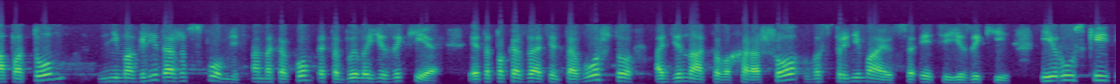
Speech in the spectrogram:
а потом не могли даже вспомнить, а на каком это было языке. Это показатель того, что одинаково хорошо воспринимаются эти языки, и русский,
